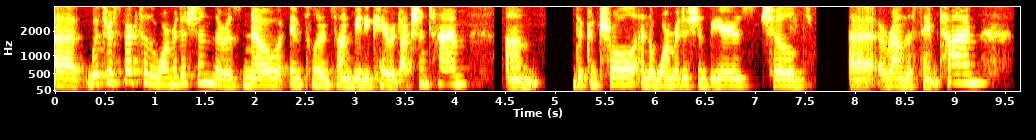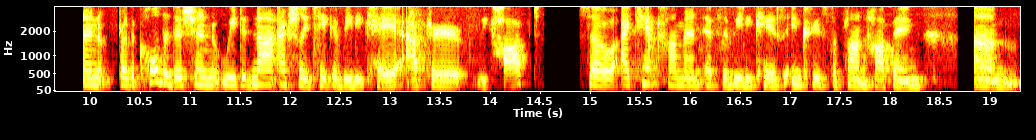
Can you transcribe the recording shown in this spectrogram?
Uh, with respect to the warm edition, there was no influence on VDK reduction time. Um, the control and the warm edition beers chilled uh, around the same time. And for the cold edition, we did not actually take a VDK after we hopped. So I can't comment if the VDK is increased upon hopping. Um,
